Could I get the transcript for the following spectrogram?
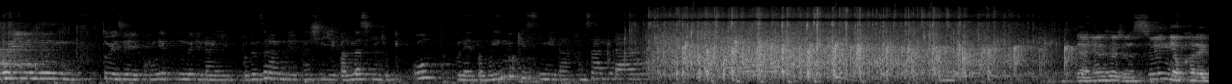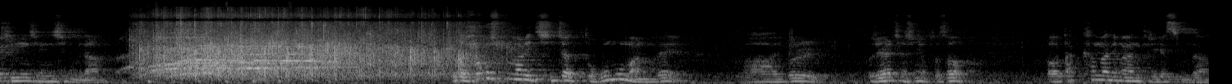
저희는 또 이제 관객분들이랑 이 모든 사람들 다시 만났으면 좋겠고 덕분에 너무 행복했습니다. 감사합니다. 네 안녕하세요. 저는 스윙 역할의 김진식입니다. 저도 하고 싶은 말이 진짜 너무 많은데 아 이걸 도저히 할 자신이 없어서 어, 딱 한마디만 드리겠습니다.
